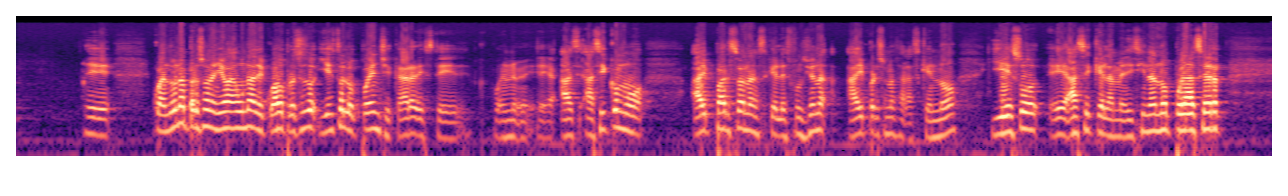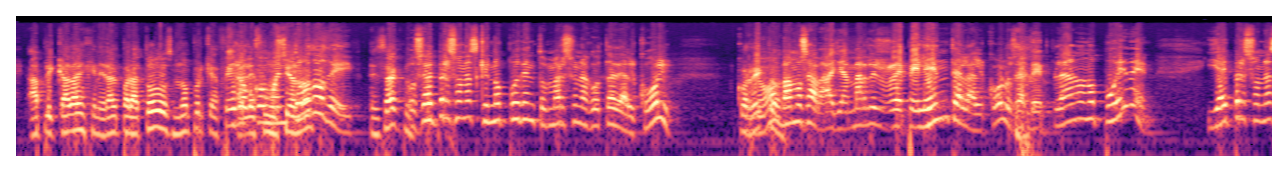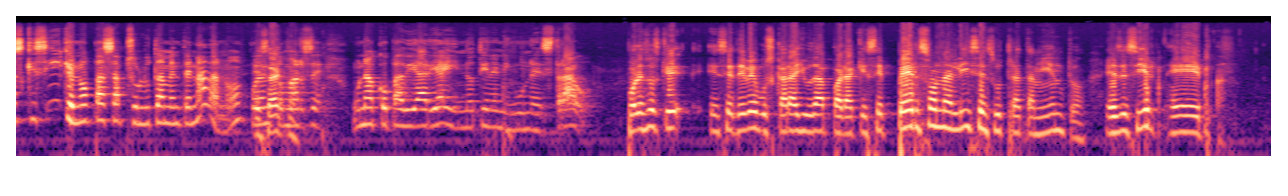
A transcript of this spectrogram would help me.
Eh, cuando una persona lleva un adecuado proceso, y esto lo pueden checar, este, eh, así como hay personas que les funciona, hay personas a las que no, y eso hace que la medicina no pueda ser aplicada en general para todos, no porque Pero le como en todo, Dave. Exacto. O sea, hay personas que no pueden tomarse una gota de alcohol. Correcto. Vamos a, a llamarles repelente al alcohol, o sea, de plano no pueden. Y hay personas que sí, que no pasa absolutamente nada, ¿no? Pueden tomarse una copa diaria y no tienen ningún estrago. Por eso es que eh, se debe buscar ayuda para que se personalice su tratamiento. Es decir, eh,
